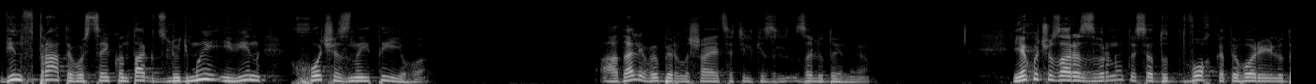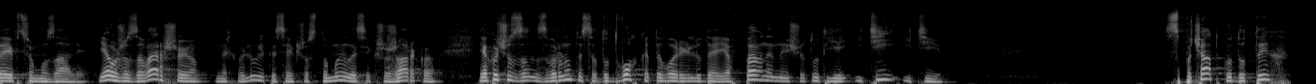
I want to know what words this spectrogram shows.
Він втратив ось цей контакт з людьми, і Він хоче знайти його. А далі вибір лишається тільки за людиною. Я хочу зараз звернутися до двох категорій людей в цьому залі. Я вже завершую, не хвилюйтеся, якщо стомились, якщо жарко. Я хочу звернутися до двох категорій людей. Я впевнений, що тут є і ті, і ті. Спочатку до тих,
